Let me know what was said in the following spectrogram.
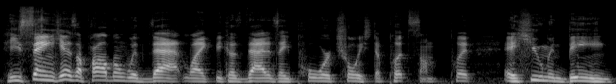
He's saying he has a problem with that, like because that is a poor choice to put some put a human being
